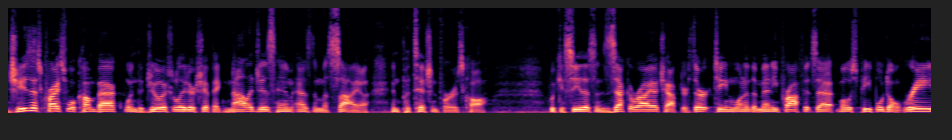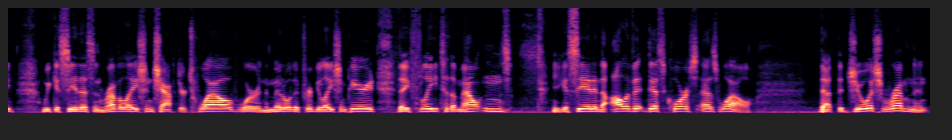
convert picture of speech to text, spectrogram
Jesus Christ will come back when the Jewish leadership acknowledges him as the Messiah and petition for his call. We can see this in Zechariah chapter 13, one of the many prophets that most people don't read. We can see this in Revelation chapter 12, where in the middle of the tribulation period, they flee to the mountains. You can see it in the Olivet Discourse as well, that the Jewish remnant,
